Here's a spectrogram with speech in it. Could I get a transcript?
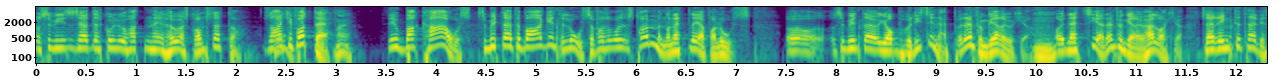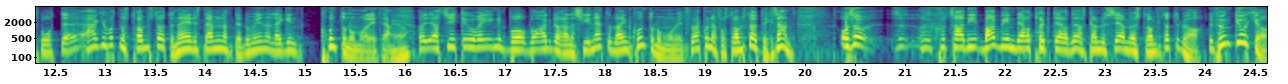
Og så viser det seg at jeg skulle jo hatt en hel haug av strømstøtte. Så har jeg ikke fått det. Nei. Det er jo bare kaos. Så bytta jeg tilbake igjen til Los. Og strømmen og nettleia fra Los. Og så begynte jeg å jobbe på de sin app, og den fungerer jo ikke. Og nettsida den fungerer jo heller ikke. Så jeg ringte til de og spurte jeg har ikke fått noe strømstøtte. Nei, det stemmer nok det. Du må inn og legge inn kontonummeret ditt her. Ja. Og jeg, gikk jo inn på, på Agder Energinett og la inn kontonummeret mitt, for da kunne jeg få strømstøtte. ikke sant? Og så, så, så sa de bare gå inn der og trykk der og der, så kan du se hvor mye strømstøtte du har. Det funker jo ikke.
